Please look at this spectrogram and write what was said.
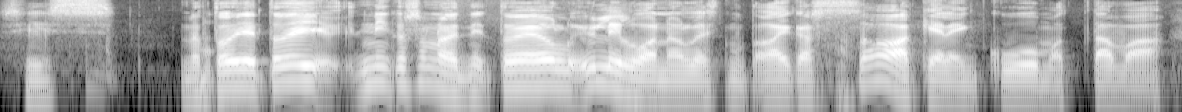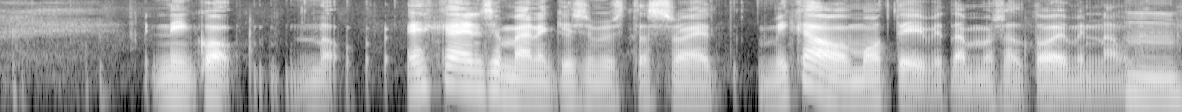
Siis, no toi, toi niin kuin sanoit, niin toi ei ollut yliluonnollista, mutta aika saakelen kuumottavaa niin kuin, no, ehkä ensimmäinen kysymys tässä on, että mikä on motiivi tämmöisellä toiminnalla? Mm.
